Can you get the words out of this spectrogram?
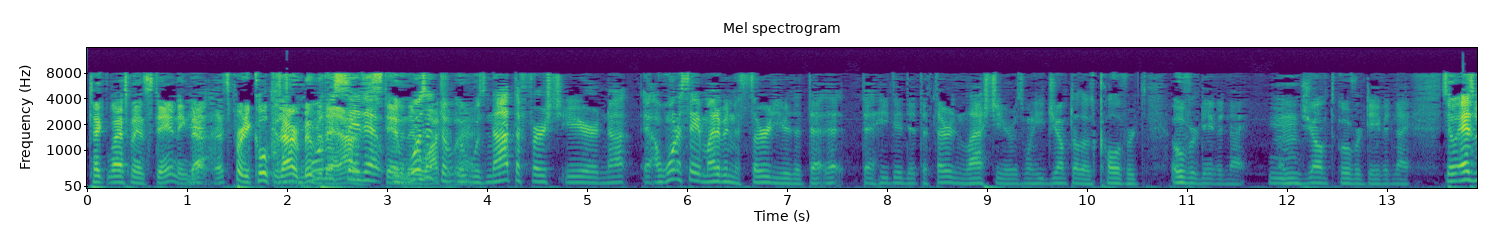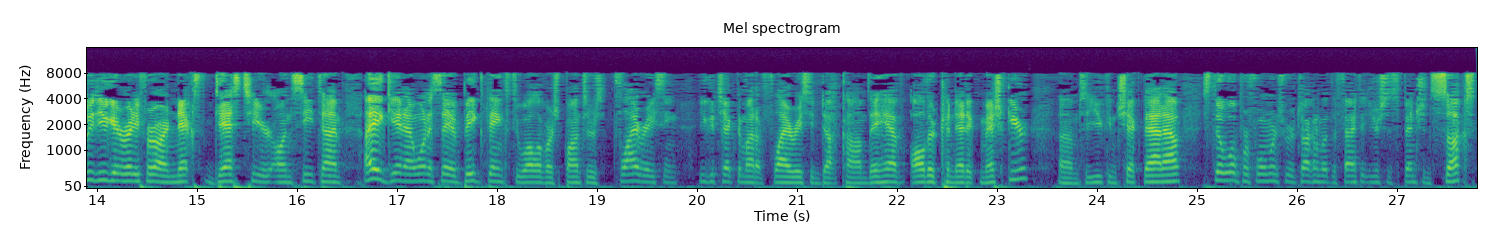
Tech Last Man Standing. That Yeah. that's pretty cool because I remember wanna that. I Say was that it wasn't the. watching It was not the first year. Not. I want to say it might have been the third year that that, that that he did at The third and last year was when he jumped all those culverts over David Knight. Mm-hmm. jumped over David Knight. So as we do get ready for our next guest here on Seat Time, I again I want to say a big thanks to all of our sponsors, Fly Racing. You can check them out at flyracing.com. They have all their kinetic mesh gear, um, so you can check that out. Stillwell Performance. We were talking about the fact that your suspension sucks.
